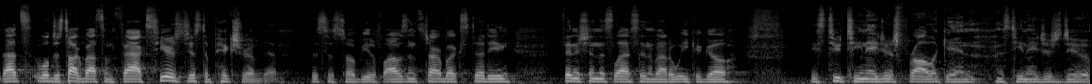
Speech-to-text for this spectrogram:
That's, we'll just talk about some facts. Here's just a picture of them. This is so beautiful. I was in Starbucks studying, finishing this lesson about a week ago. These two teenagers frolicking, as teenagers do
